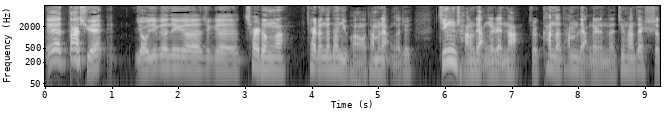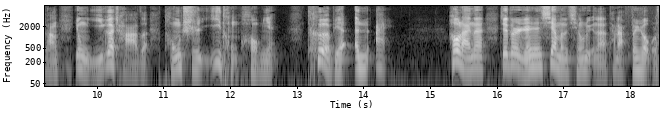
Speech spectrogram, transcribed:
那个大学有一个那个这个欠儿灯啊，切尔登跟他女朋友他们两个就经常两个人呐，就是看到他们两个人呢，经常在食堂用一个叉子同吃一桶泡面，特别恩爱。后来呢，这对人人羡慕的情侣呢，他俩分手了。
